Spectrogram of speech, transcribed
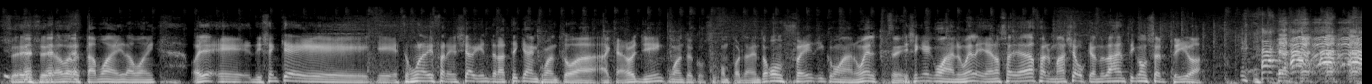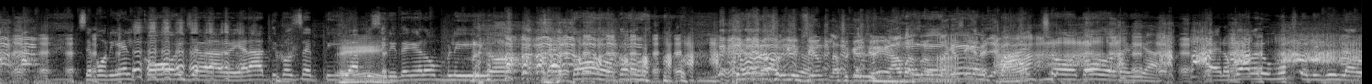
Sí, sí, no, pero estamos ahí, estamos ahí. Oye, eh, dicen que, que esto es una diferencia bien drástica en cuanto a, a Karol G, en cuanto a su comportamiento con Faith y con Anuel. Sí. Dicen que con Anuel ella no salía de la farmacia buscando las anticonceptivas. se ponía el coil, se la veía la anticonceptiva, Eh. piscinita en el ombligo. O sea, todo, todo. Todo la suscripción, la suscripción en Amazon. En para que el allá. pancho, todo tenía. O sea, no puede haber un mucho en ningún lado.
